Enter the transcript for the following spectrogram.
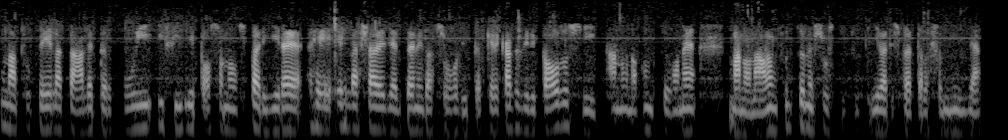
una tutela tale per cui i figli possono sparire e, e lasciare gli anziani da soli, perché le case di riposo sì, hanno una funzione, ma non hanno una funzione sostitutiva rispetto alla famiglia.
